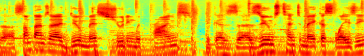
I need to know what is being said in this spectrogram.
uh, sometimes I do miss shooting with primes because uh, zooms tend to make us lazy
